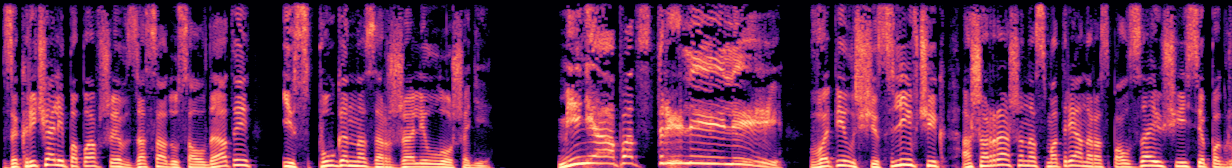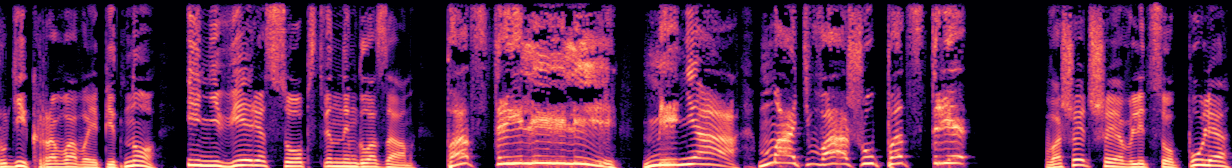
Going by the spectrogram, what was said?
закричали попавшие в засаду солдаты, испуганно заржали лошади. «Меня подстрелили!» – вопил счастливчик, ошарашенно смотря на расползающееся по груди кровавое пятно и не веря собственным глазам. «Подстрелили! Меня! Мать вашу, подстре...» Вошедшая в лицо пуля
